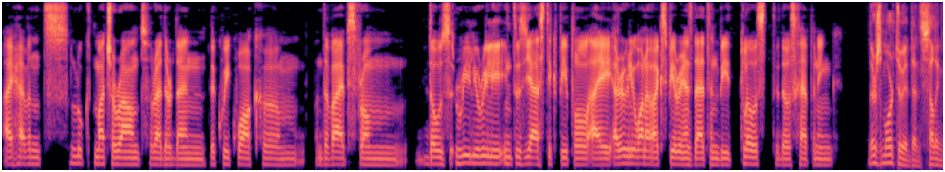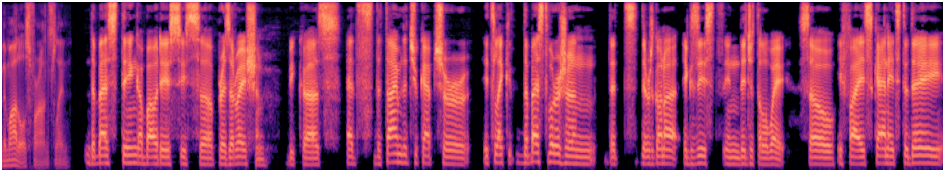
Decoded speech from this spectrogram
I haven't looked much around rather than the quick walk, um, the vibes from those really, really enthusiastic people. I, I really want to experience that and be close to those happening. There's more to it than selling the models for Anclin. The best thing about this is uh, preservation because at the time that you capture it's like the best version that there's gonna exist in digital way so if I scan it today,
